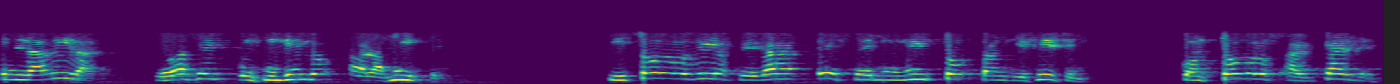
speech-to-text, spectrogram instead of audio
en la vida, lo hacen confundiendo a la gente. Y todos los días se da ese momento tan difícil con todos los alcaldes.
